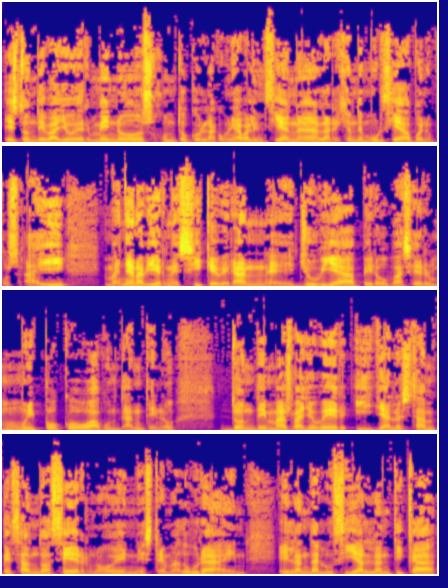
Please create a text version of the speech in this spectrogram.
es donde va a llover menos, junto con la Comunidad Valenciana, la región de Murcia. Bueno, pues ahí mañana viernes sí que verán eh, lluvia, pero va a ser muy poco abundante, ¿no? Donde más va a llover, y ya lo está empezando a hacer, ¿no? En Extremadura, en, la Andalucía Atlántica,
